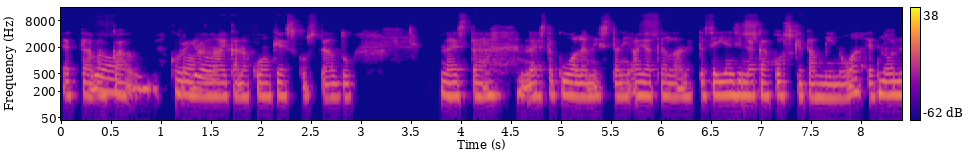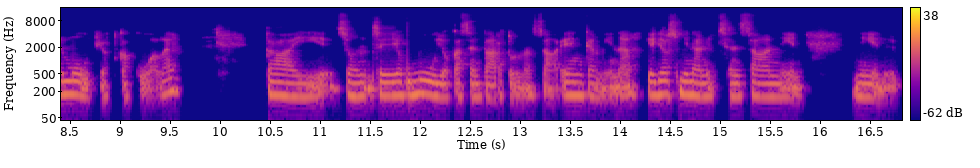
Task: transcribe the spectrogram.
että Joo. vaikka koronan Joo. aikana, kun on keskusteltu näistä, näistä kuolemista, niin ajatellaan, että se ei ensinnäkään kosketa minua, että ne on ne muut, jotka kuolee. Tai se on se joku muu, joka sen tartunnan saa, enkä minä. Ja jos minä nyt sen saan, niin, niin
